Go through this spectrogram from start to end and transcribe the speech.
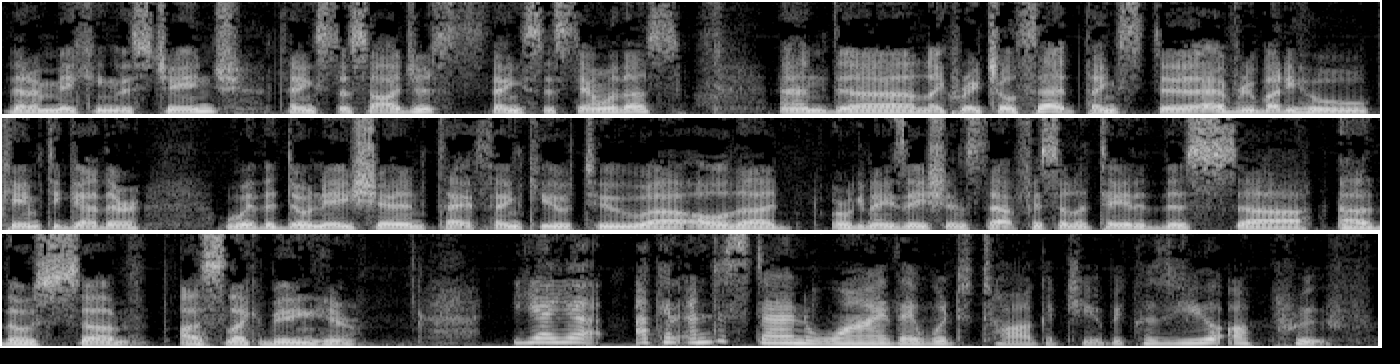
that I'm making this change. Thanks to SAUJS. Thanks to Stand With Us. And uh, like Rachel said, thanks to everybody who came together with a donation. Th- thank you to uh, all the organizations that facilitated this, uh, uh those uh, us like being here. Yeah, yeah. I can understand why they would target you because you are proof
